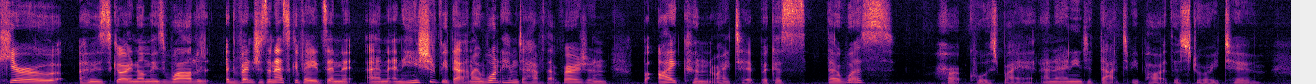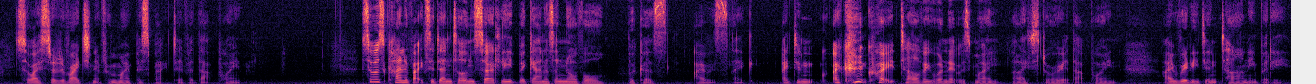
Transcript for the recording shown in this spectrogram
hero who's going on these wild adventures and escapades and and and he should be that and I want him to have that version but I couldn't write it because there was hurt caused by it and I needed that to be part of the story too so I started writing it from my perspective at that point so it was kind of accidental and certainly it began as a novel because I was like I didn't I couldn't quite tell everyone it was my life story at that point. I really didn't tell anybody.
